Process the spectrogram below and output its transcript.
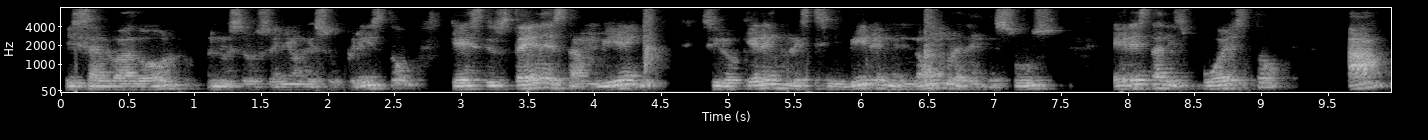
y salvador, nuestro Señor Jesucristo, que es de ustedes también. Si lo quieren recibir en el nombre de Jesús, Él está dispuesto a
